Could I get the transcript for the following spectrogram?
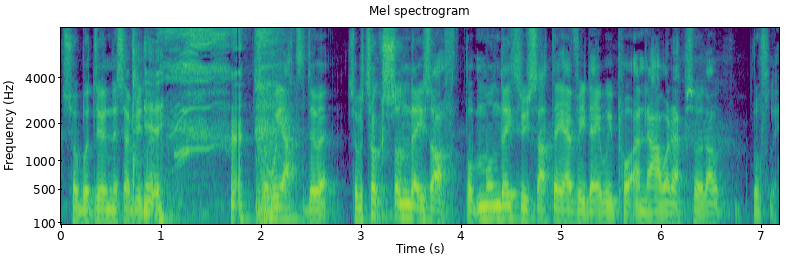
so we're doing this every day. so we had to do it. So we took Sundays off, but Monday through Saturday, every day, we put an hour episode out roughly.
